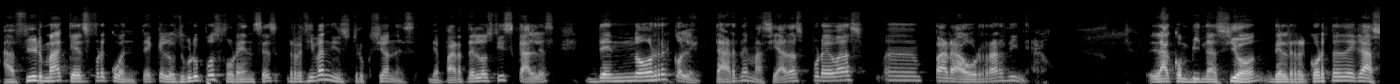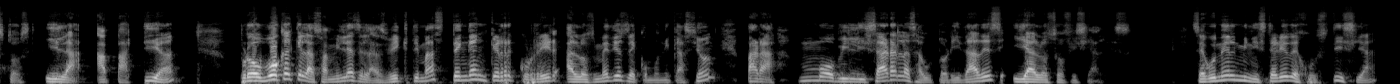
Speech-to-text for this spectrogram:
Afirma que es frecuente que los grupos forenses reciban instrucciones de parte de los fiscales de no recolectar demasiadas pruebas eh, para ahorrar dinero. La combinación del recorte de gastos y la apatía provoca que las familias de las víctimas tengan que recurrir a los medios de comunicación para movilizar a las autoridades y a los oficiales. Según el Ministerio de Justicia,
